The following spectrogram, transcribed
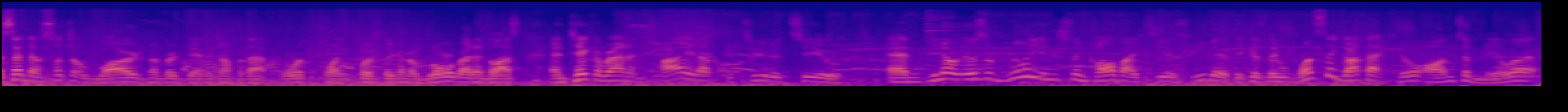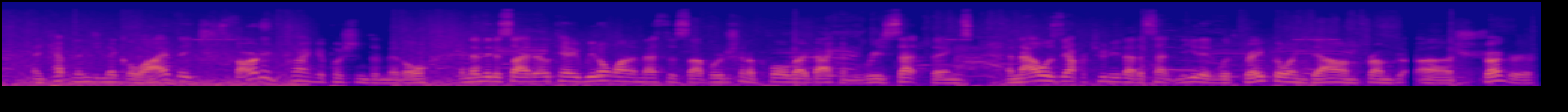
Ascent has such a large number advantage off of that fourth point push. They're going to roll right into last and take a round and tie it up to 2 to two. And, you know, it was a really interesting call by TSU there because they once they got that kill onto Mela and kept Ninja Nick alive, they started trying to push into middle, and then they decided, okay, we don't want to mess this up. We're just going to pull right back and reset things. And that was the opportunity that Ascent needed. With Grape going down from uh, Shrugger,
